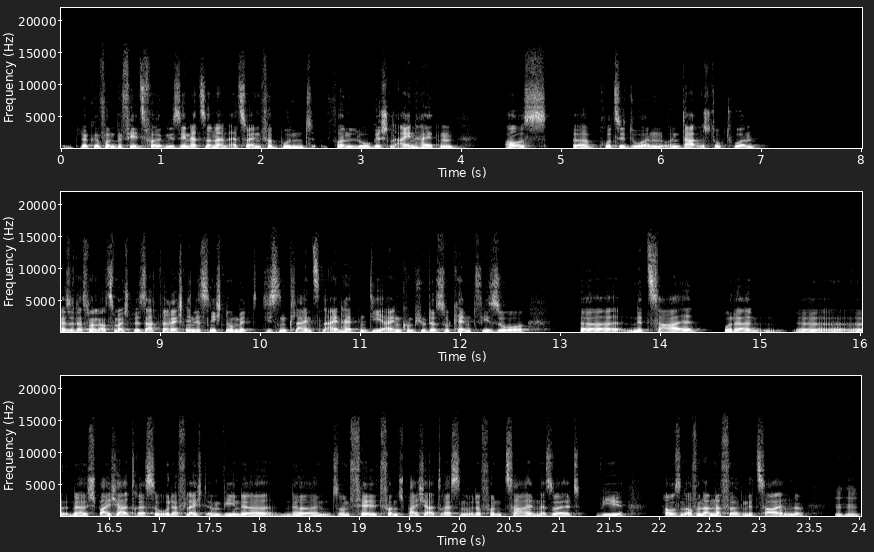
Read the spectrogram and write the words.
Blöcke von Befehlsfolgen gesehen hat, sondern als so einen Verbund von logischen Einheiten aus äh, Prozeduren und Datenstrukturen. Also, dass man auch zum Beispiel sagt, wir rechnen jetzt nicht nur mit diesen kleinsten Einheiten, die ein Computer so kennt, wie so äh, eine Zahl oder äh, eine Speicheradresse oder vielleicht irgendwie eine, eine, so ein Feld von Speicheradressen oder von Zahlen, also halt wie tausend aufeinanderfolgende Zahlen. Ne? Mhm.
